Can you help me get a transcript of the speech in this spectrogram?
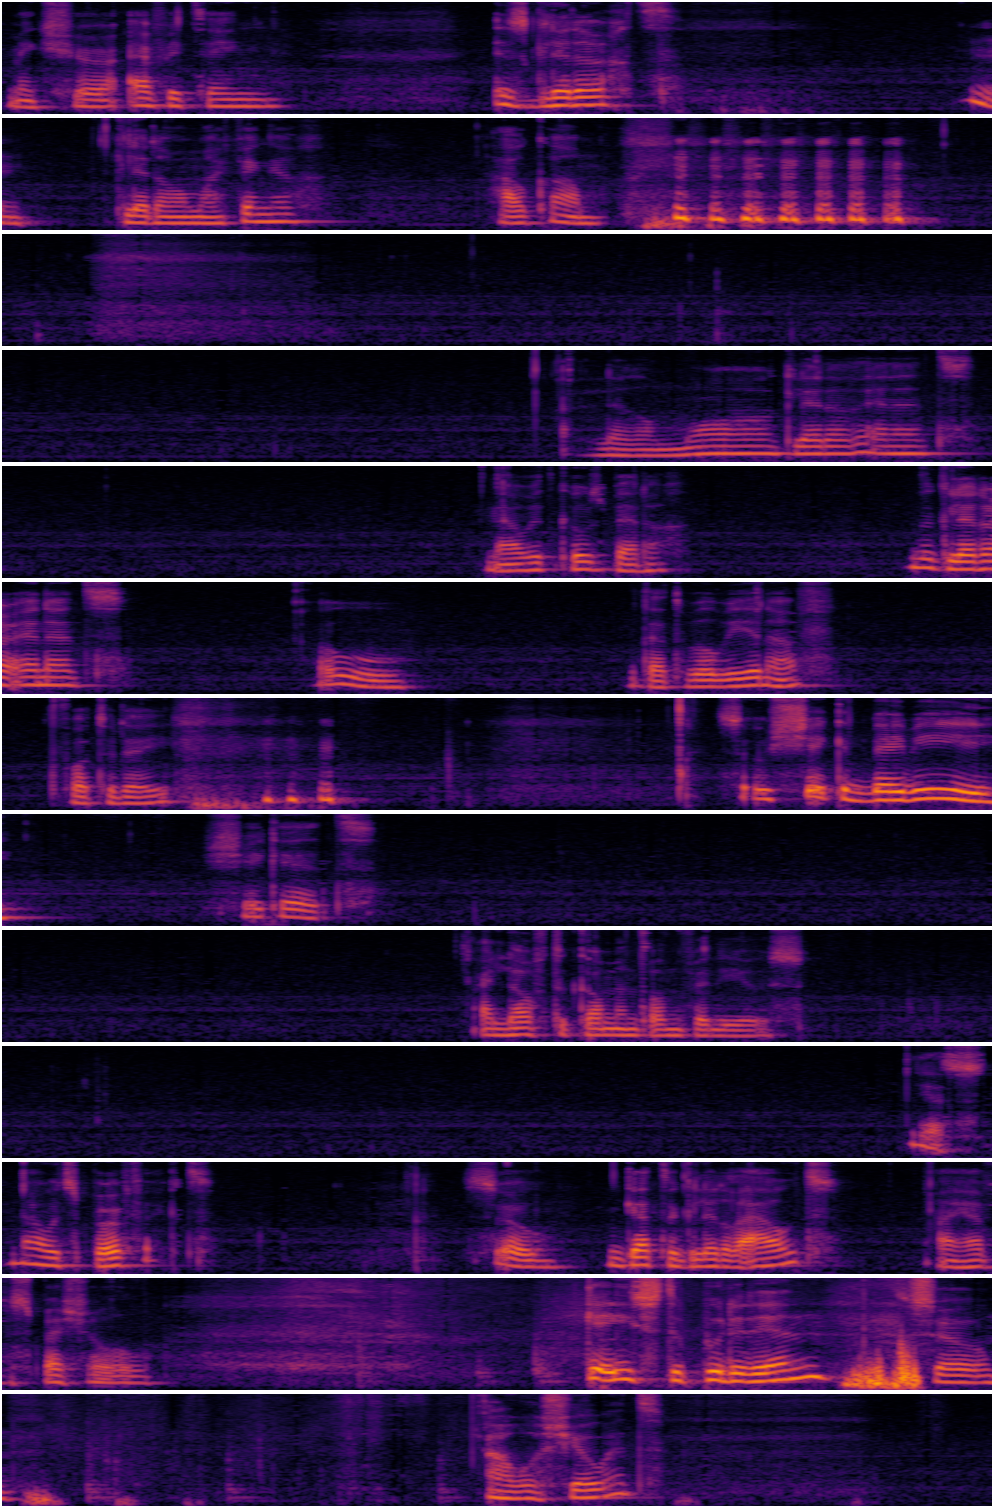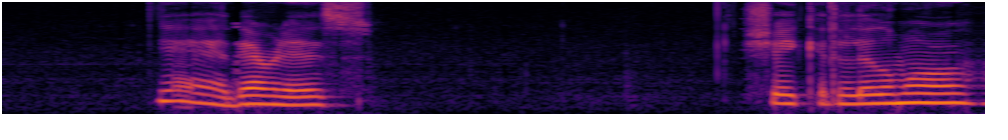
Make sure everything is glittered. Hmm, glitter on my finger. How come? A little more glitter in it. Now it goes better. The glitter in it. Oh, that will be enough for today. so shake it, baby. Shake it. I love to comment on videos. Yes, now it's perfect. So, get the glitter out. I have a special case to put it in. So, I will show it. Yeah, there it is. Shake it a little more.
